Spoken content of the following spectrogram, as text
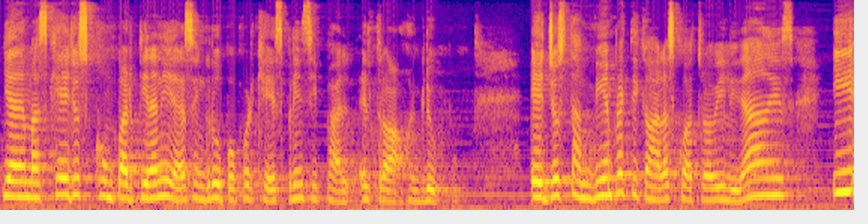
y además que ellos compartieran ideas en grupo porque es principal el trabajo en grupo. Ellos también practicaban las cuatro habilidades y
